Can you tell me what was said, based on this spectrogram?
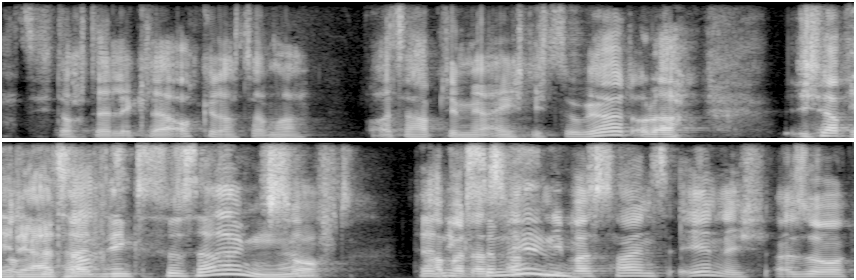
Hat sich doch der Leclerc auch gedacht, sag mal, Leute, habt ihr mir eigentlich nicht zugehört? Oder ich habe Ja, der hat gesagt, halt nichts zu sagen. Ne? soft. Hat Aber das hatten die bei Science ähnlich. Also,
